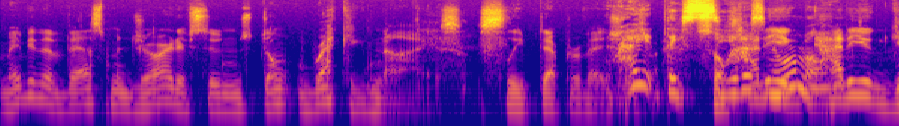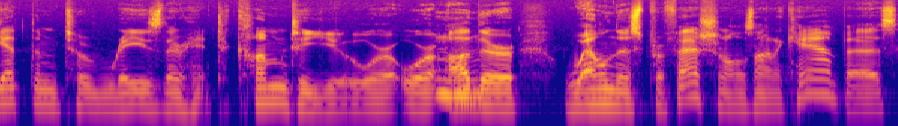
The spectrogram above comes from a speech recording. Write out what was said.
maybe the vast majority of students don't recognize sleep deprivation. Right, they see so it how as do you. How do you get them to raise their hand, to come to you or, or mm-hmm. other wellness professionals on a campus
